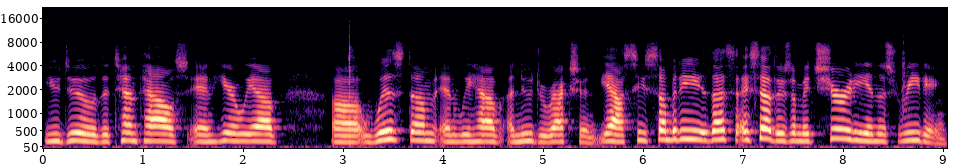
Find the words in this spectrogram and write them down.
you do, the 10th house. And here we have uh, wisdom and we have a new direction. Yeah, see, somebody, that's, I said, there's a maturity in this reading.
